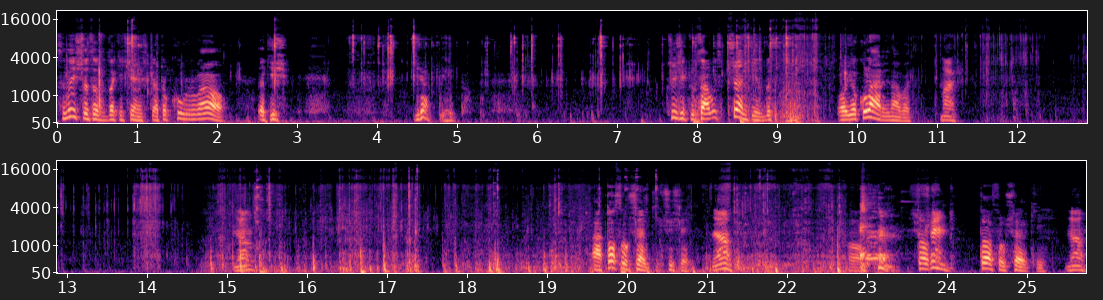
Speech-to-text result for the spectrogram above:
Co myślę, co to takie ciężkie, a to kurwa, o. Jakieś... Ja pierdolę. Krzysiek, tu cały sprzęt jest, bez... O, i okulary nawet. Masz. No. A, to są szelki, Krzysiek. No. To, Sprzęt. to są szelki. No.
